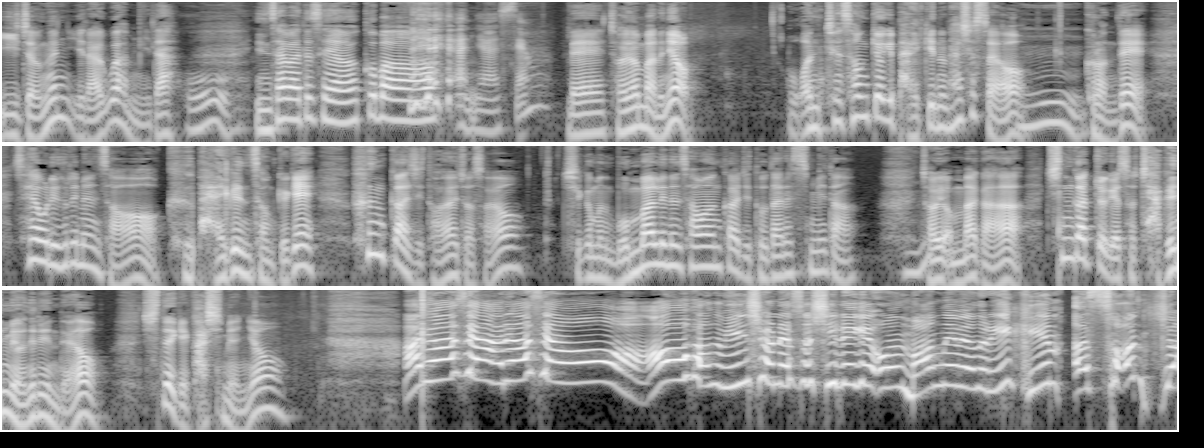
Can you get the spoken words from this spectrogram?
이정은이라고 합니다. 오. 인사 받으세요. 꾸벅. 안녕하세요. 네, 저희 엄마는요. 원체 성격이 밝기는 하셨어요. 음. 그런데 세월이 흐르면서 그 밝은 성격에 흥까지 더해져서요. 지금은 못 말리는 상황까지 도달했습니다. 저희 엄마가 친가 쪽에서 작은 며느리인데요. 시댁에 가시면요. 안녕하세요, 안녕하세요. 아우, 방금 인천에서 시댁에 온 막내 며느리 김선자요.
